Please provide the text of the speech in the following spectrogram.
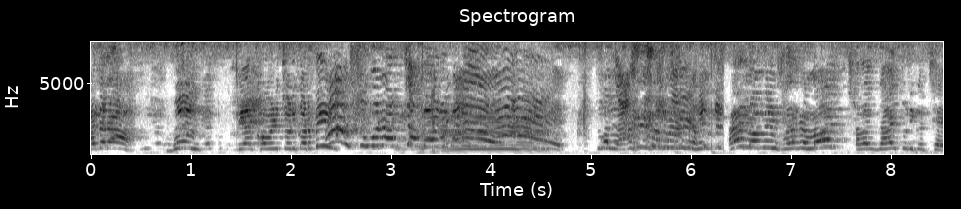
এই দাঁড়া, বল তুই আর খবর চুরি করবি? চুরি করছে।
